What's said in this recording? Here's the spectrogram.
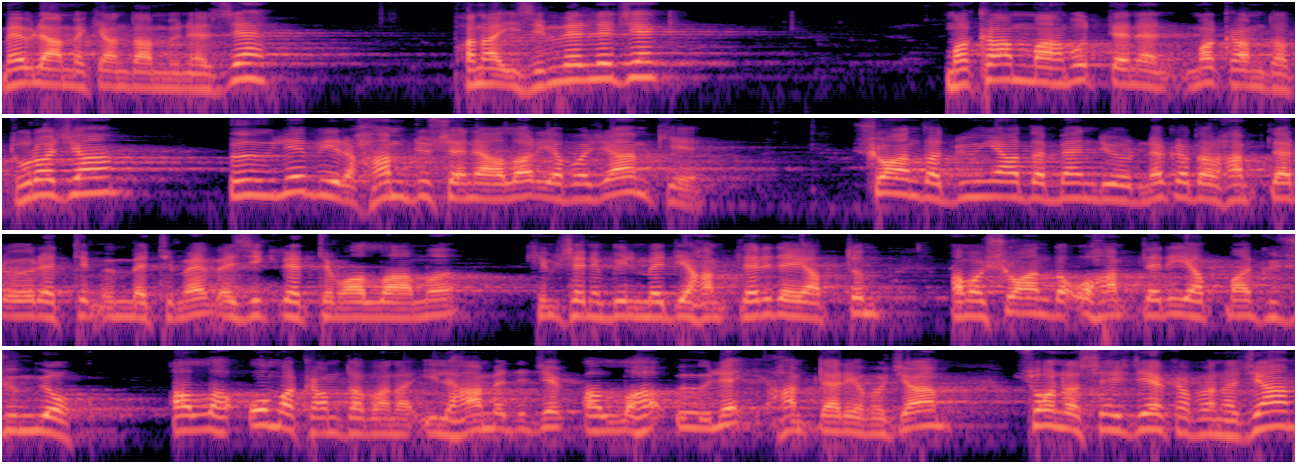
Mevla mekandan münezzeh. Bana izin verilecek. Makam Mahmud denen makamda duracağım. Öyle bir hamdü senalar yapacağım ki şu anda dünyada ben diyor ne kadar hamdler öğrettim ümmetime ve zikrettim Allah'ımı. Kimsenin bilmediği hamdleri de yaptım. Ama şu anda o hamdleri yapma gücüm yok. Allah o makamda bana ilham edecek. Allah'a öyle hamdler yapacağım. Sonra secdeye kapanacağım.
